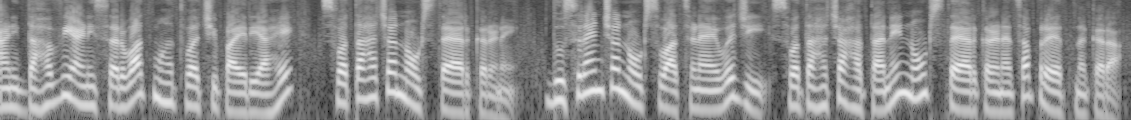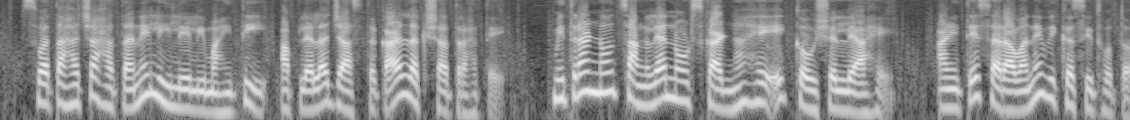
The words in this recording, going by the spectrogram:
आणि दहावी आणि सर्वात महत्वाची पायरी आहे स्वतःच्या नोट्स तयार करणे. दुसऱ्यांच्या नोट्स वाचण्याऐवजी स्वतःच्या हाताने नोट्स तयार करण्याचा प्रयत्न करा. स्वतःच्या हाताने लिहिलेली माहिती आपल्याला जास्त काळ लक्षात राहते. मित्रांनो चांगल्या नोट्स काढणं हे एक कौशल्य आहे आणि ते सरावाने विकसित होतं.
